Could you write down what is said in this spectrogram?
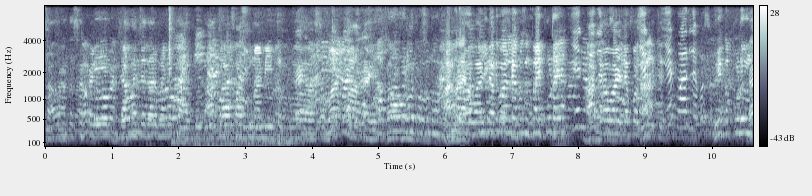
साधारणतः सकाळी दहाच्या दरम्यानपासून आम्ही इथं अ, वाट पाहत आहे. अकरा तुम्ही किती वाजल्यापासून. ताई पुढे या. अकरा वाजल्यापासून. इथे एक वाजल्यापासून. मी तर पुढे तुम्ही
